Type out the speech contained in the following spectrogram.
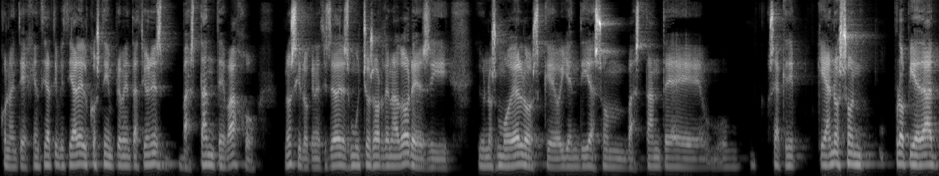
con la inteligencia artificial el coste de implementación es bastante bajo. ¿No? Si lo que necesitas es muchos ordenadores y, unos modelos que hoy en día son bastante, o sea, que, ya no son propiedad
